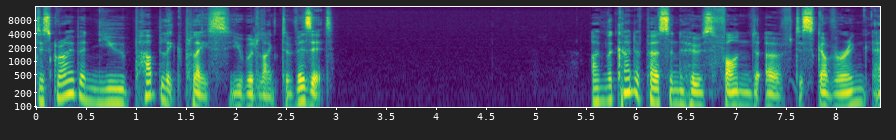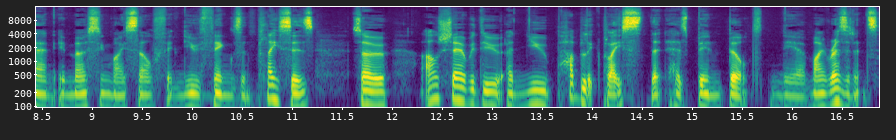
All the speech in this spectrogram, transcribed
Describe a new public place you would like to visit. I'm the kind of person who's fond of discovering and immersing myself in new things and places, so I'll share with you a new public place that has been built near my residence.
